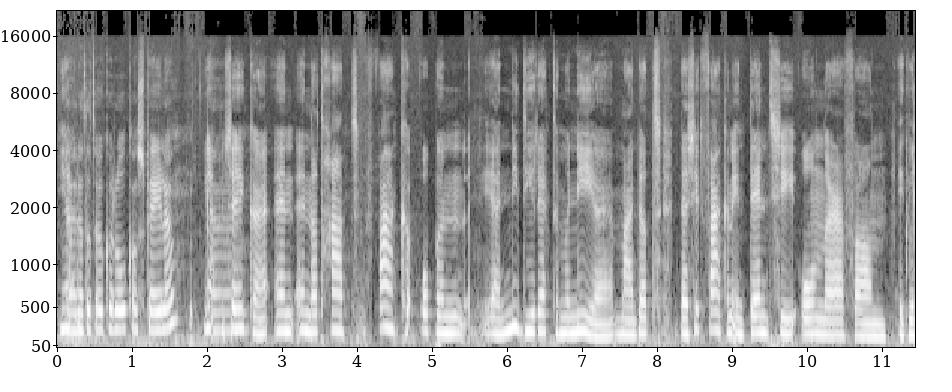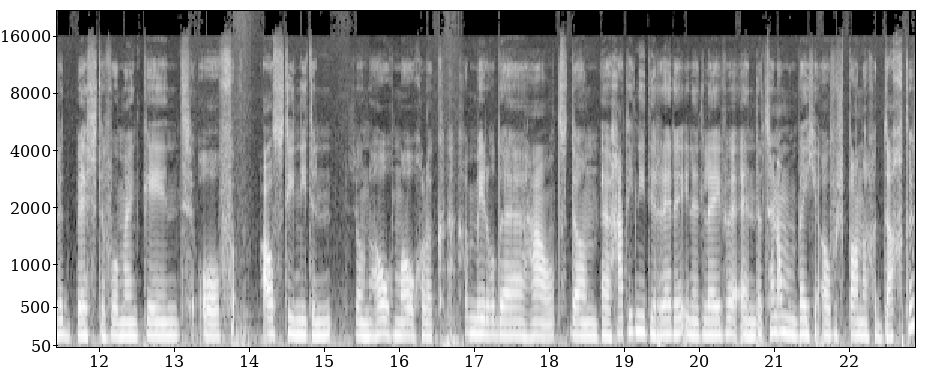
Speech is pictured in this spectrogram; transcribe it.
Ja. Uh, dat dat ook een rol kan spelen. Ja, uh, zeker. En, en dat gaat vaak op een ja, niet directe manier. Maar dat, daar zit vaak een intentie onder van ik wil het beste voor mijn kind. Of als die niet een zo'n hoog mogelijk gemiddelde haalt, dan uh, gaat hij niet redden in het leven. En dat zijn allemaal een beetje overspannen gedachten.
